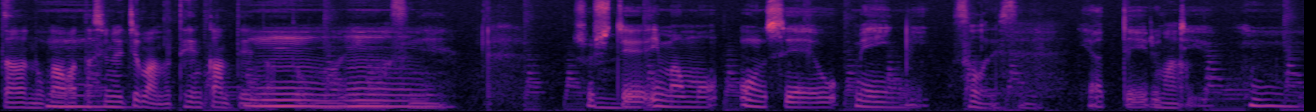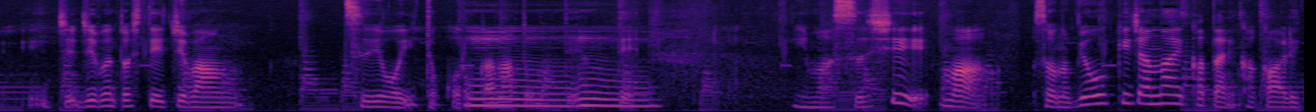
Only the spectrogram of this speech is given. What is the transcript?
たのがうん。私の一番の転換点だと思いますね、そして今も音声をメインにそうですね。やっているっていう。うん。一自分として一番強いところかなと思ってやっていますしまあその病気じゃない方に関わり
